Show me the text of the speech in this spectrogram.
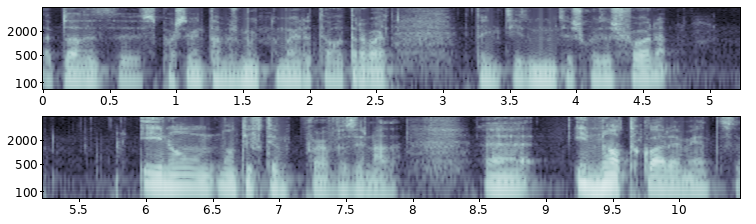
apesar de, supostamente estarmos muito no meio ao trabalho, tenho tido muitas coisas fora e não, não tive tempo para fazer nada. Uh, e noto claramente,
